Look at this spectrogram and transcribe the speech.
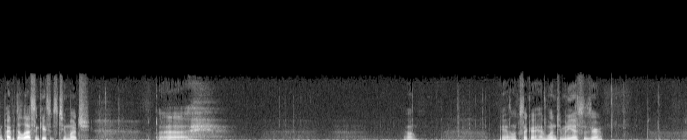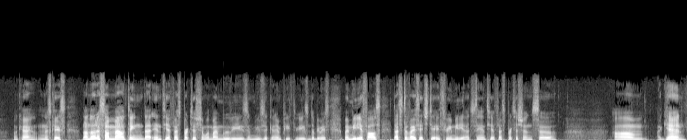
I'll pipe it to less in case it's too much. Uh, Oh. Yeah, it looks like I had one too many S's there. Okay, in this case, now notice I'm mounting that NTFS partition with my movies and music and MP3s and WMAs, my media files. That's device HDA3 media. That's the NTFS partition. So, um, again,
